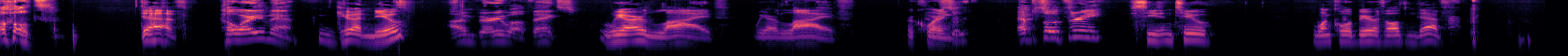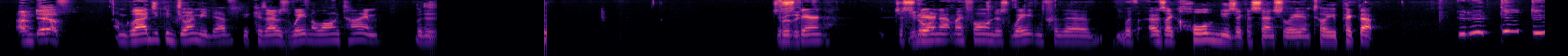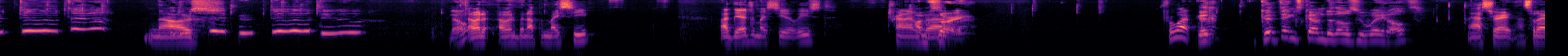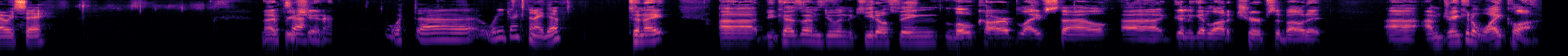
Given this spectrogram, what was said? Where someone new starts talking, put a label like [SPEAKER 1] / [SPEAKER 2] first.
[SPEAKER 1] Alt,
[SPEAKER 2] Dev,
[SPEAKER 1] how are you, man?
[SPEAKER 2] good. And you?
[SPEAKER 1] I'm very well, thanks.
[SPEAKER 2] We are live. We are live recording
[SPEAKER 1] Episode, episode three.
[SPEAKER 2] season two. One cold beer with Alt and Dev.
[SPEAKER 1] I'm Dev.
[SPEAKER 2] I'm glad you could join me, Dev, because I was waiting a long time with this. Just
[SPEAKER 1] the-
[SPEAKER 2] staring, just
[SPEAKER 1] You
[SPEAKER 2] staring at my phone, just waiting for the with. I was like hold music essentially until you picked up. No, I was.
[SPEAKER 1] No,
[SPEAKER 2] I would. I would have been up in my seat, at the edge of my seat at least, trying to.
[SPEAKER 1] I'm
[SPEAKER 2] uh,
[SPEAKER 1] sorry.
[SPEAKER 2] For what?
[SPEAKER 1] Good, good things come to those who wait, Alt.
[SPEAKER 2] That's right. That's what I always say.
[SPEAKER 1] And I
[SPEAKER 2] What's, uh,
[SPEAKER 1] appreciate it.
[SPEAKER 2] What uh what are you drinking tonight, Dev?
[SPEAKER 1] Tonight, uh, because I'm doing the keto thing, low carb lifestyle, uh, gonna get a lot of chirps about it. Uh, I'm drinking a White Claw.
